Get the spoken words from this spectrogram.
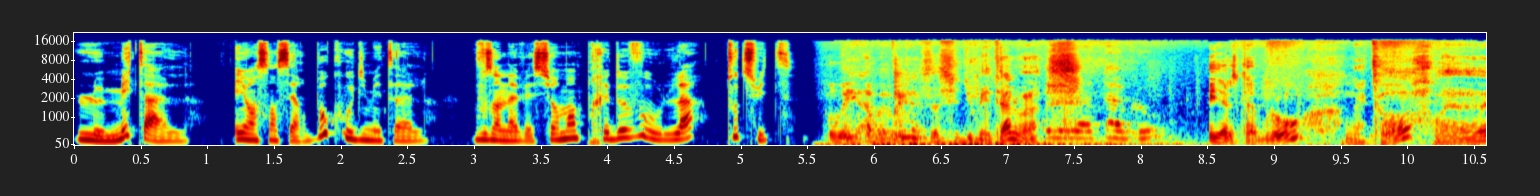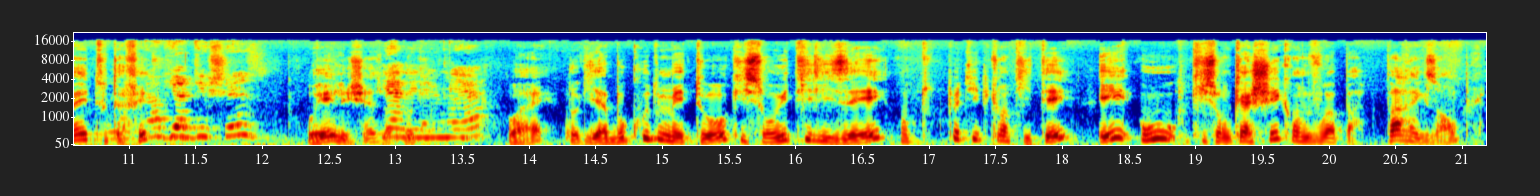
Le métal. Et on s'en sert beaucoup du métal. Vous en avez sûrement près de vous, là, tout de suite. Oui, ah bah oui, ça c'est du métal, voilà. Il y a un tableau. Et il y a le tableau, d'accord, ouais, ouais, tout à fait. Il y a des chaises. Oui, les chaises. Il y a des lumières. Ouais, donc il y a beaucoup de métaux qui sont utilisés en toute petite quantité et ou qui sont cachés qu'on ne voit pas. Par exemple,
